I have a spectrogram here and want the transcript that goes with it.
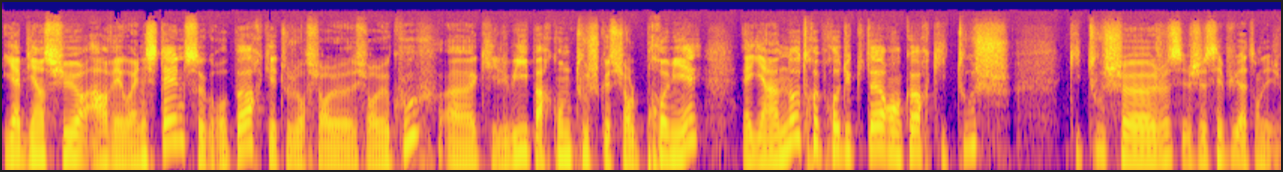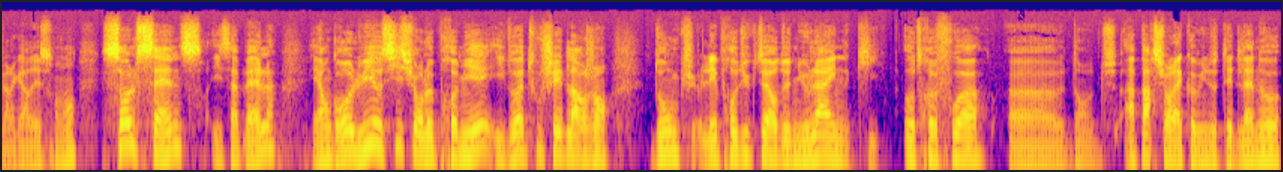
Il y a bien sûr Harvey Weinstein, ce gros porc qui est toujours sur le, sur le coup, euh, qui lui, par contre, touche que sur le premier. Et il y a un autre producteur encore qui touche, qui touche, euh, je, sais, je sais plus, attendez, je vais regarder son nom. Soul Sense, il s'appelle. Et en gros, lui aussi sur le premier, il doit toucher de l'argent. Donc, les producteurs de New Line, qui autrefois, euh, dans- à part sur la communauté de l'anneau,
